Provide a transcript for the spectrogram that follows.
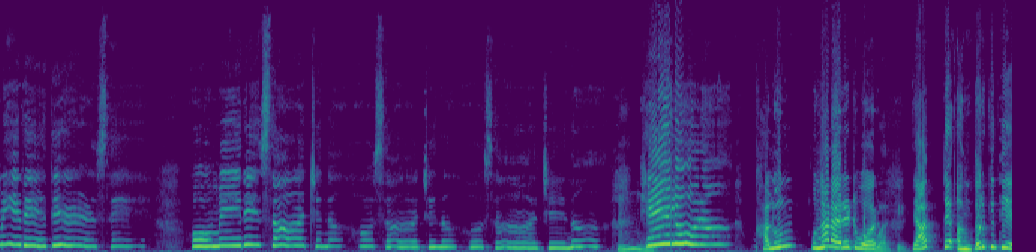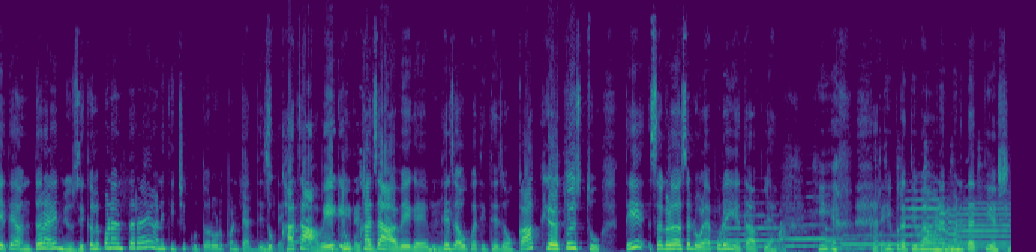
मेरे दिल से. ओ मेरे साजना हो साजना हो साजना. खेलो ना खालून पुन्हा डायरेक्ट वर वरती. यात ते अंतर किती आहे? ते अंतर आहे म्युझिकल पण अंतर आहे आणि तिची कुतरोड पण त्यात दिसते. दुःखाचा आवेग आहे दुःखाचा आवेग आहे. इथे जाऊ का तिथे जाऊ? का खेळतोयस तू? ते सगळं असं डोळ्यापुढे येतं आपल्या. ही खरंय. ती प्रतिभा म्हण- म्हणतात ती अशी.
